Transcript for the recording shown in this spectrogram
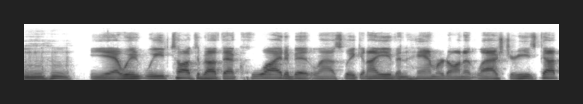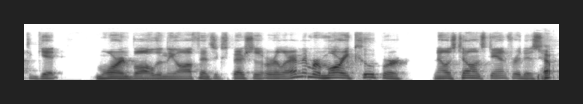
Mm-hmm. Yeah, we we talked about that quite a bit last week, and I even hammered on it last year. He's got to get more involved in the offense, especially earlier. I remember Amari Cooper, and I was telling Stanford this. Yep.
